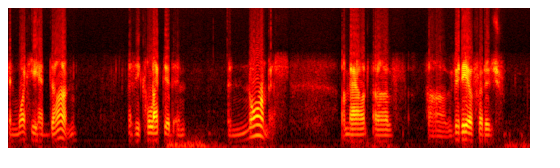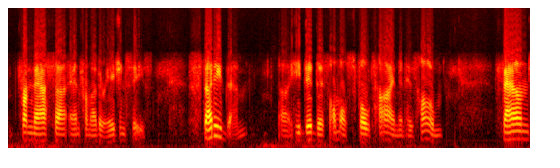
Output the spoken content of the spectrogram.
and what he had done is he collected an enormous amount of uh, video footage from NASA and from other agencies, studied them. Uh, he did this almost full time in his home, found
